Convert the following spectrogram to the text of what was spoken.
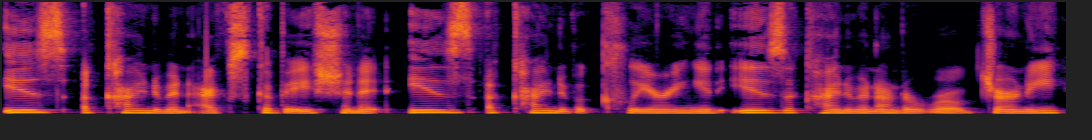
is a kind of an excavation. It is a kind of a clearing. It is a kind of an underworld journey.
